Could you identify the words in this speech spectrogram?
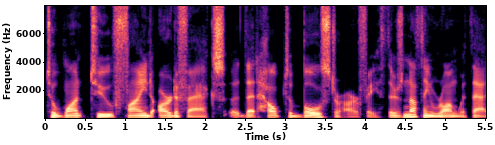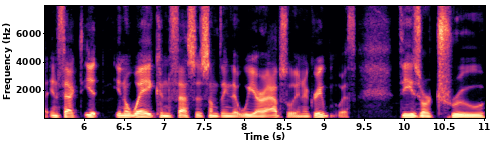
to want to find artifacts uh, that help to bolster our faith there's nothing wrong with that in fact it in a way confesses something that we are absolutely in agreement with these are true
